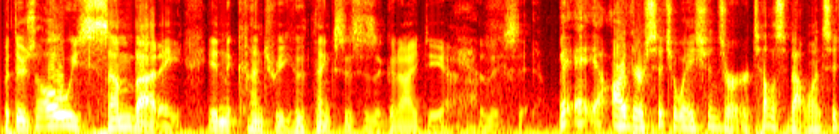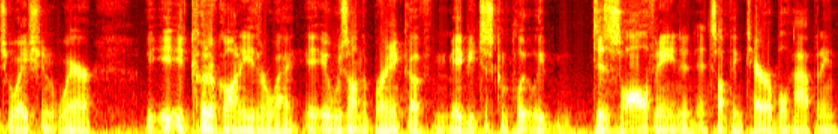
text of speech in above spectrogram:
But there's always somebody in the country who thinks this is a good idea. At least. Are there situations, or, or tell us about one situation where it, could have gone either way? It, it was on the brink of maybe just completely dissolving and, and something terrible happening?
